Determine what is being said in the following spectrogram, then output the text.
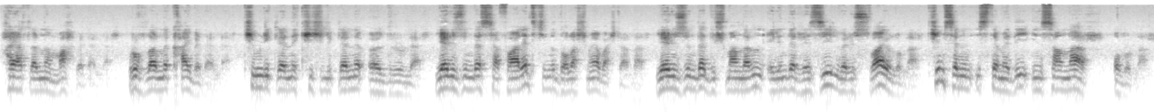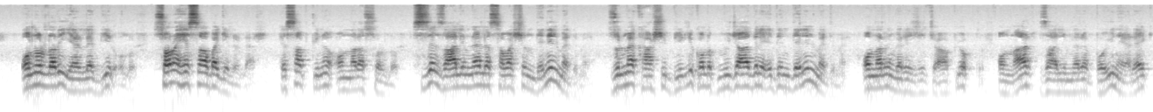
Hayatlarını mahvederler. Ruhlarını kaybederler. Kimliklerini, kişiliklerini öldürürler. Yeryüzünde sefalet içinde dolaşmaya başlarlar. Yeryüzünde düşmanların elinde rezil ve rüsvay olurlar. Kimsenin istemediği insanlar olurlar. Onurları yerle bir olur. Sonra hesaba gelirler. Hesap günü onlara sorulur. Size zalimlerle savaşın denilmedi mi? Zulme karşı birlik olup mücadele edin denilmedi mi? Onların vereceği cevap yoktur. Onlar zalimlere boyun eğerek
